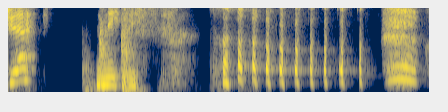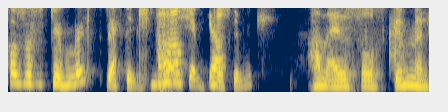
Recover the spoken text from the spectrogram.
Jack Nicholson. Han så skummelt. Jack Nicholson er Han- kjempeskummel. Han er jo så skummel.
